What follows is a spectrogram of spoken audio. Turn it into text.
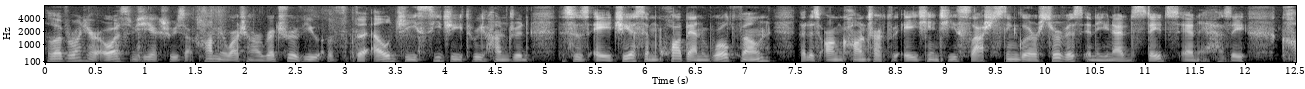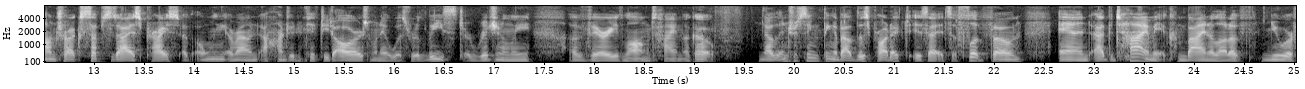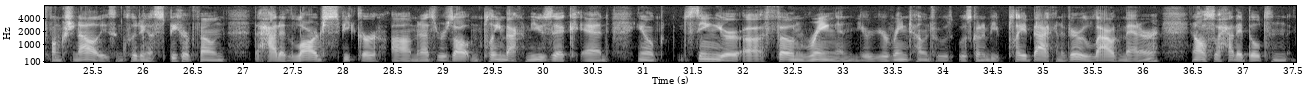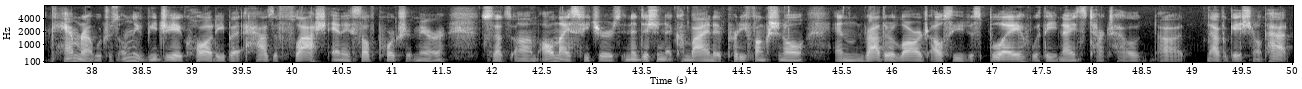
Hello everyone, here at OSVGXreviews.com. You're watching our retro review of the LG CG300. This is a GSM quad-band world phone that is on contract with AT&T slash Cingular service in the United States, and it has a contract subsidized price of only around $150 when it was released originally a very long time ago. Now the interesting thing about this product is that it's a flip phone and at the time it combined a lot of newer functionalities including a speakerphone that had a large speaker um, and as a result in playing back music and you know seeing your uh, phone ring and your, your ringtones was, was going to be played back in a very loud manner and also had a built-in camera which was only VGA quality but has a flash and a self-portrait mirror so that's um, all nice features. In addition it combined a pretty functional and rather large LCD display with a nice tactile uh, navigational pad.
